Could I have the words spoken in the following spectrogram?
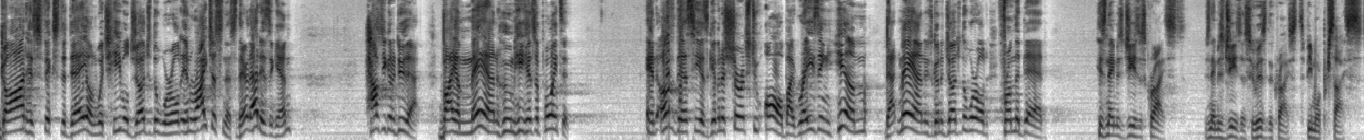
God has fixed a day on which he will judge the world in righteousness. There that is again. How's he going to do that? By a man whom he has appointed. And of this, he has given assurance to all by raising him, that man who's going to judge the world, from the dead. His name is Jesus Christ. His name is Jesus, who is the Christ, to be more precise.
